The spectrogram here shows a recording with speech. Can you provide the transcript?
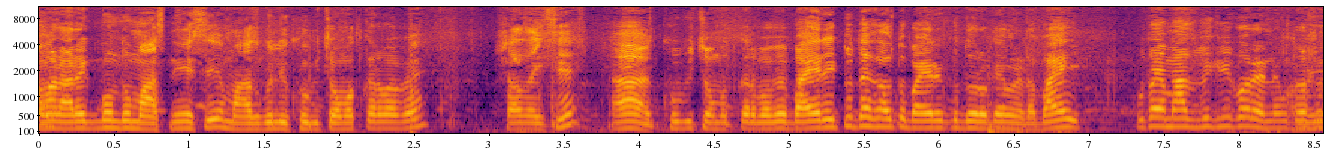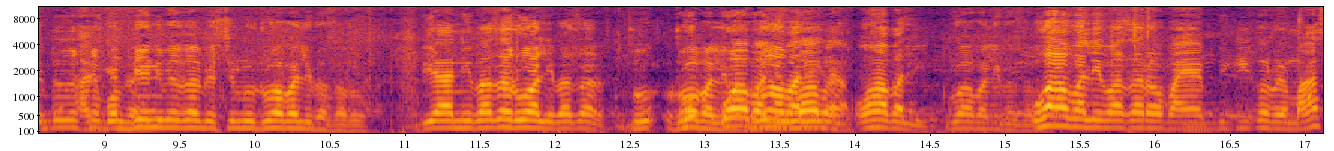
আমার আরেক বন্ধু মাছ নিয়েছে মাছগুলি খুবই চমৎকার ভাবে সাজাইছে। হ্যাঁ খুবই চমৎকার ভাবে বাইরে একটু দেখাও তো বাইরে একটু ধরো ক্যামেরাটা। ভাই কোথায় মাছ বিক্রি করেন? দর্শকদের বিয়ানি বাজার বেশি রুয়াবালি বাজারও বিয়ানি বাজার রুয়ালি বাজার? রুয়াবালি ওহাবালি। রুয়াবালি বাজার। ওহাবালি বাজারও ভাই বিক্রি করবে মাছ।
